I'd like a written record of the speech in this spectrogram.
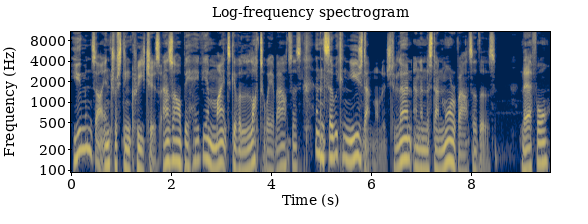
Humans are interesting creatures as our behaviour might give a lot away about us and so we can use that knowledge to learn and understand more about others. Therefore,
